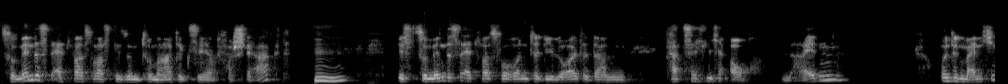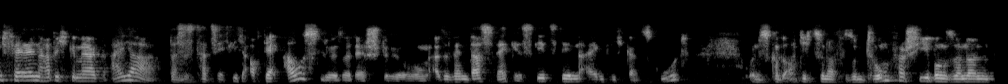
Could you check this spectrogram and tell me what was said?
zumindest etwas, was die Symptomatik sehr verstärkt, mhm. ist zumindest etwas, worunter die Leute dann tatsächlich auch leiden. Und in manchen Fällen habe ich gemerkt, ah ja, das ist tatsächlich auch der Auslöser der Störung. Also wenn das weg ist, geht es denen eigentlich ganz gut. Und es kommt auch nicht zu einer Symptomverschiebung, sondern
